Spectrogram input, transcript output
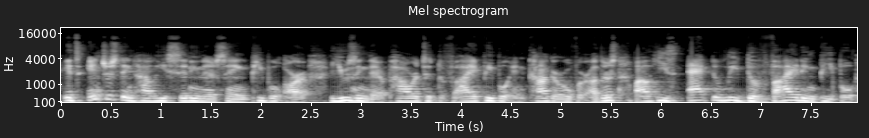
It's interesting how he's sitting there saying people are using their power to divide people and conquer over others while he's actively dividing people.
